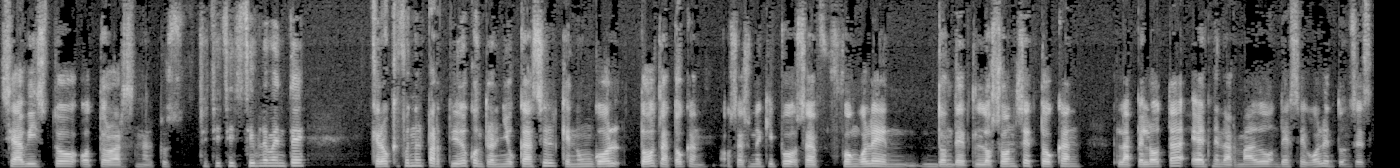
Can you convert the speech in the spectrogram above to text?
se ha visto otro Arsenal. Pues sí, sí, simplemente creo que fue en el partido contra el Newcastle que en un gol todos la tocan. O sea, es un equipo, o sea, fue un gol en donde los 11 tocan la pelota en el armado de ese gol. Entonces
